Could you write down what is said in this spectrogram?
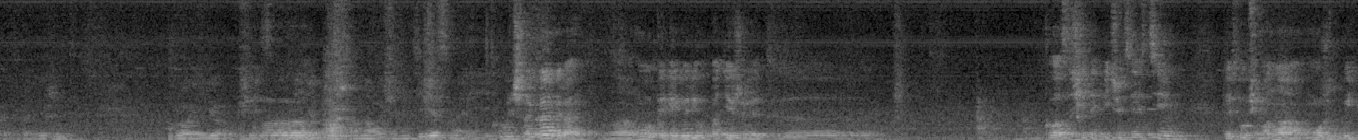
которая лежит, про ее вообще исполнение, потому что она очень интересная. И... Уличная камера, э, ну, вот, как я говорил, поддерживает э, класс защиты IP67. То есть, в общем, она может быть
